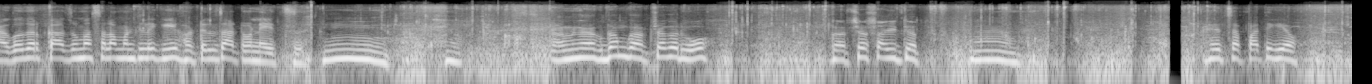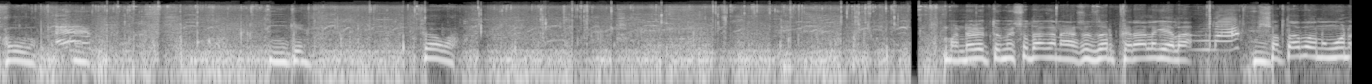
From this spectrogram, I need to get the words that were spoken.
अगोदर काजू मसाला म्हटलं की हॉटेलचं आठवण यायचं. हम्म. आणि एकदम घरच्या घरी हो. घरच्या साहित्यात हे चपाती घ्या हो. घे. तेव्हा मंडळी तुम्ही सुद्धा का नाही? असं जर फिरायला गेला स्वतः बनवून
